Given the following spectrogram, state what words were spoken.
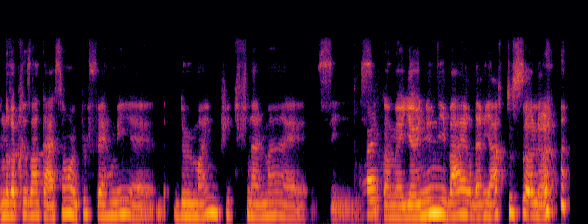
une représentation un peu fermée euh, d'eux-mêmes, puis qui finalement, euh, c'est comme il y a un univers derrière tout ça.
